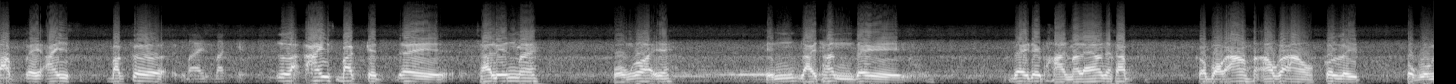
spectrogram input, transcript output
รับไอไอซ์บักเกอร์ไบส์บักเก็ตไอซ์บักเก็ตได้ชาเลนจ์ไหมผมก็เอ๊ะเห็นหลายท่านได้ได้ได้ผ่านมาแล้วนะครับ ก็บอกเอาเอาก็เอา ก็เลยตกลง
